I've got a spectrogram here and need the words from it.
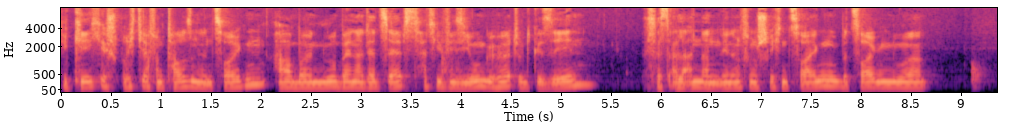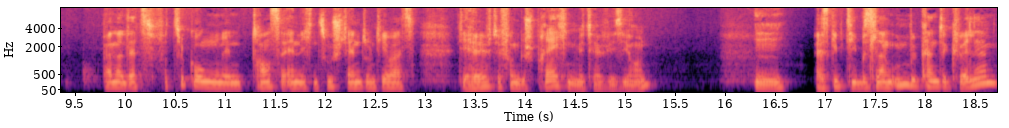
Die Kirche spricht ja von tausenden Zeugen, aber nur Bernadette selbst hat die Vision gehört und gesehen. Das heißt, alle anderen, in Anführungsstrichen, Zeugen bezeugen nur Bernadettes Verzückungen, den tranceähnlichen Zustand und jeweils die Hälfte von Gesprächen mit der Vision. Es gibt die bislang unbekannte Quelle,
